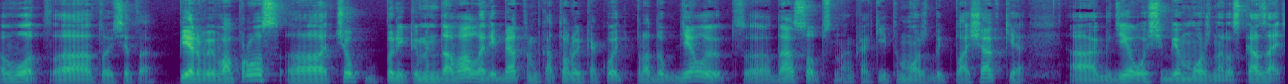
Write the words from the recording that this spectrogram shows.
Вот, а, то есть это первый вопрос. А, что порекомендовала ребятам, которые какой-то продукт делают, а, да, собственно, какие-то, может быть, площадки, где о себе можно рассказать.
